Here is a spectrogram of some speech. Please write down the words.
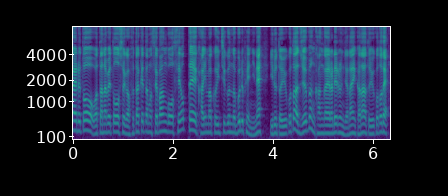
えると、渡辺投手が2桁の背番号を背負って開幕1軍のブルペンにね、いるということは十分考えられるんじゃないかなということで、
